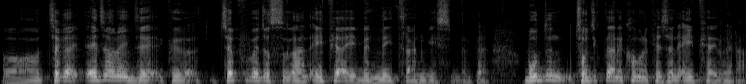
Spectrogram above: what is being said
어 제가 예전에 이제 그 제프 베조스가 한 API 맨데이트라는 게 있습니다. 그러니까 모든 조직 간의 커뮤니케이션을 API로 해라.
